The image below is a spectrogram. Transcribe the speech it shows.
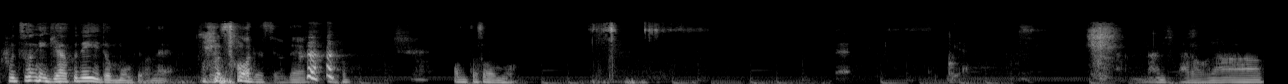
普通に逆でいいと思うけどね。そうですよね。本当そう思なんだろうな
